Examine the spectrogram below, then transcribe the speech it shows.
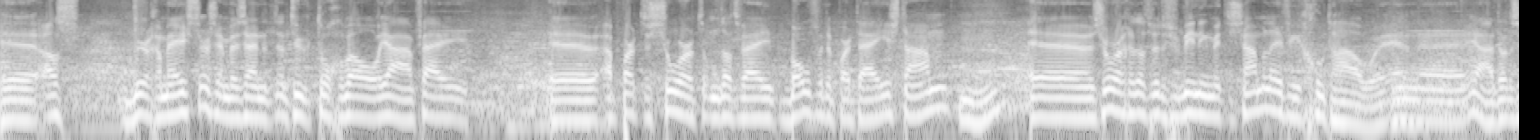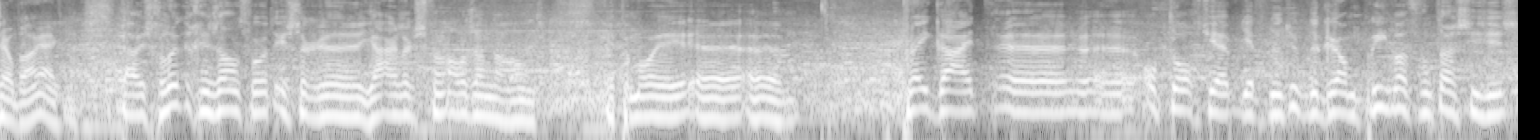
eh, als burgemeesters, en we zijn het natuurlijk toch wel ja, vrij eh, aparte soort, omdat wij boven de partijen staan, eh, zorgen dat we de verbinding met die samenleving goed houden. En eh, ja, dat is heel belangrijk. Nou is gelukkig in Zandvoort is er eh, jaarlijks van alles aan de hand. Je hebt een mooie eh, eh, Pray Guide eh, eh, optocht. Je hebt, je hebt natuurlijk de Grand Prix wat fantastisch is.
